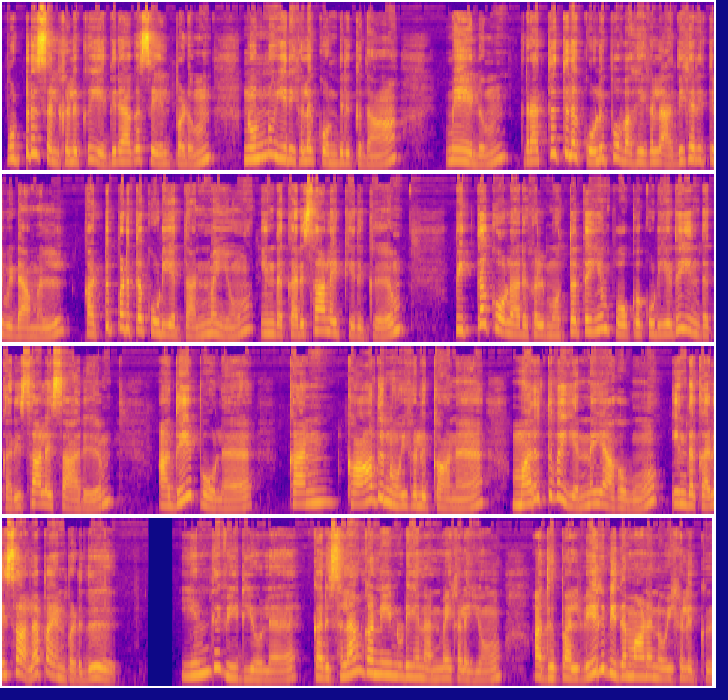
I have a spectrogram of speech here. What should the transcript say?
புற்று செல்களுக்கு எதிராக செயல்படும் நுண்ணுயிரிகளை கொண்டிருக்குதான். மேலும் இரத்தத்தில் கொழுப்பு வகைகள் அதிகரித்து விடாமல் கட்டுப்படுத்தக்கூடிய தன்மையும் இந்த கரிசாலைக்கு இருக்கு. பித்த கோளாறுகள் மொத்தத்தையும் போக்கக்கூடியது இந்த கரிசாலை சாறு. அதே போல கண் காது நோய்களுக்கான மருத்துவ எண்ணெயாகவும் இந்த கரிசாலை பயன்படுது. இந்த வீடியோவில் கரிசலாங்கண்ணியினுடைய நன்மைகளையும் அது பல்வேறு விதமான நோய்களுக்கு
